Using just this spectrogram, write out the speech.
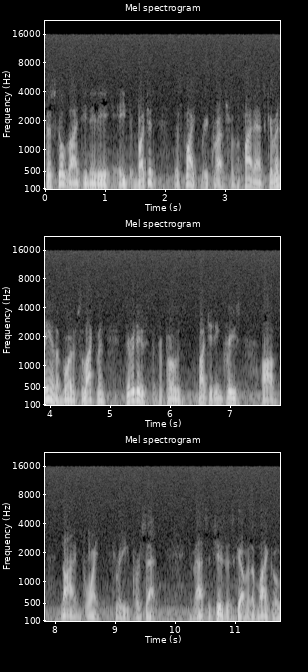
fiscal 1988 budget, despite requests from the Finance Committee and the Board of Selectmen to reduce the proposed budget increase of 9.3%. In Massachusetts, Governor Michael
